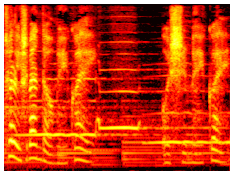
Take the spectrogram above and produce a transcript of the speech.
这里是半岛玫瑰，我是玫瑰。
